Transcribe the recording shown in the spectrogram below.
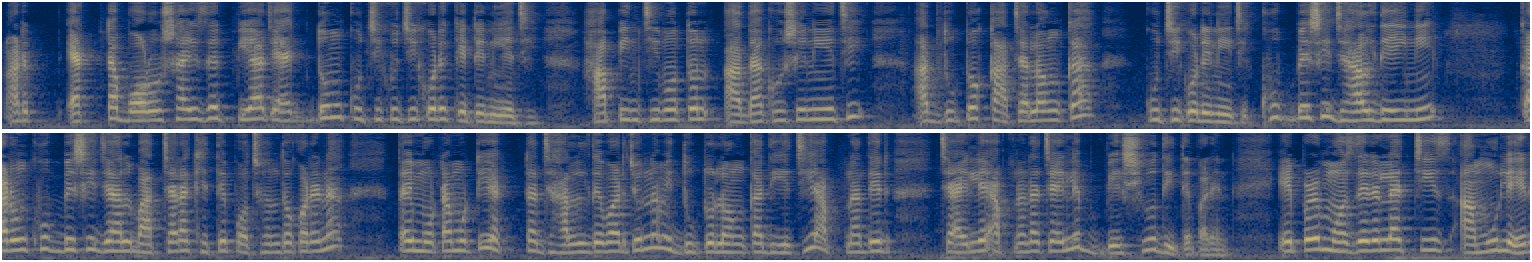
আর একটা বড় সাইজের পেঁয়াজ একদম কুচি কুচি করে কেটে নিয়েছি। হাফ ইঞ্চি মতন আদা ঘষে নিয়েছি আর দুটো কাঁচা লঙ্কা কুচি করে নিয়েছি। খুব বেশি ঝাল দিইনি, কারণ খুব বেশি ঝাল বাচ্চারা খেতে পছন্দ করে না। তাই মোটামুটি একটা ঝাল দেওয়ার জন্য আমি দুটো লঙ্কা দিয়েছি। আপনাদের চাইলে, আপনারা চাইলে বেশিও দিতে পারেন। এরপরে মজেরেলা চিজ আমুলের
